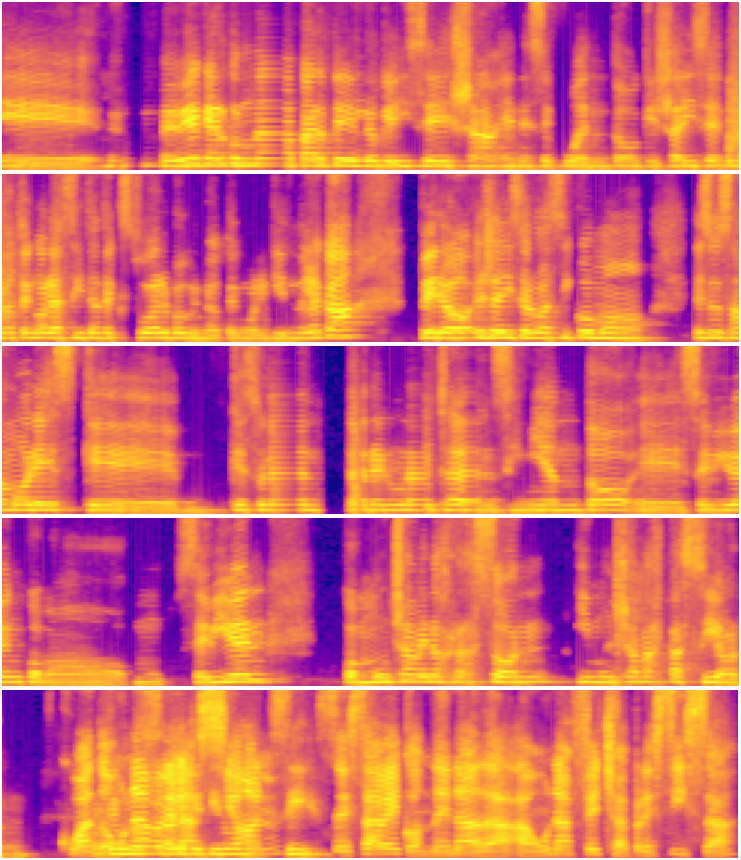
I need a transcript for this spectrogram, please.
eh, me voy a quedar con una parte de lo que dice ella en ese cuento, que ella dice, no tengo la cita textual porque no tengo el Kindle acá, pero ella dice algo así como esos amores que, que suelen tener una fecha de vencimiento, eh, se viven como, se viven con mucha menos razón y mucha más pasión. Cuando una relación se sabe condenada a una fecha precisa,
